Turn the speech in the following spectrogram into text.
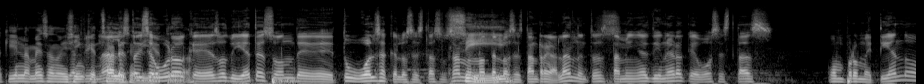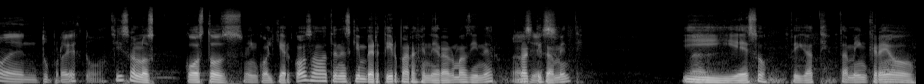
Aquí en la mesa no hay Y al 100 final quetzales estoy seguro que esos billetes son de tu bolsa que los estás usando, no te los están regalando. Entonces también es dinero que vos estás comprometiendo en tu proyecto. Sí, son los costos en cualquier cosa, va, tenés que invertir para generar más dinero, Así es. prácticamente. Y eso, fíjate, también creo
